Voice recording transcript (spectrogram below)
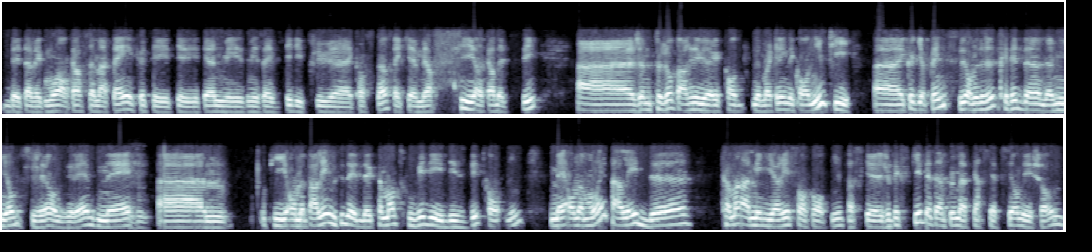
d'être avec moi encore ce matin. Écoute, tu es, un de mes, mes, invités les plus constants. Fait que merci encore d'être ici. Euh, j'aime toujours parler euh, de marketing de contenu. Puis, euh, écoute, il y a plein de On a déjà traité d'un million de sujets, on dirait, mais mm-hmm. puis on a parlé aussi de, comment trouver des, idées de contenu, mais on a moins parlé de comment améliorer son contenu parce que je vais t'expliquer peut-être un peu ma perception des choses,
